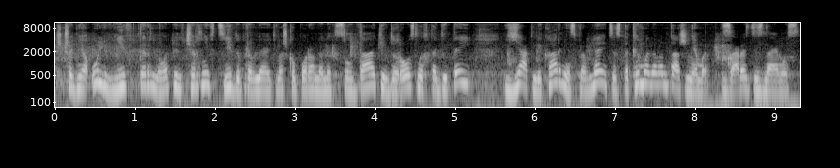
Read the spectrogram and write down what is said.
Щодня у Львів, Тернопіль, Чернівці доправляють важкопоранених солдатів, дорослих та дітей. Як лікарня справляється з такими навантаженнями? Зараз дізнаємось.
